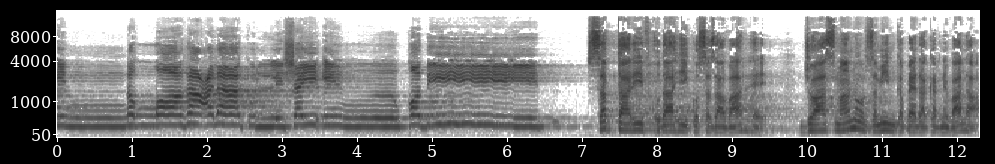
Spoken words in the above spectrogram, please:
إن الله على كل شيء قدير. سب تعریف خدا ہی کو سزاوار ہے، جو آسمان اور زمین کا پیدا کرنے والا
